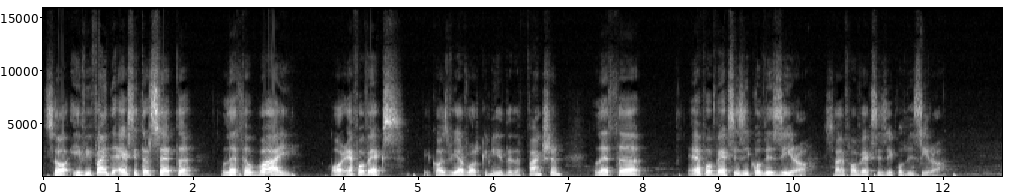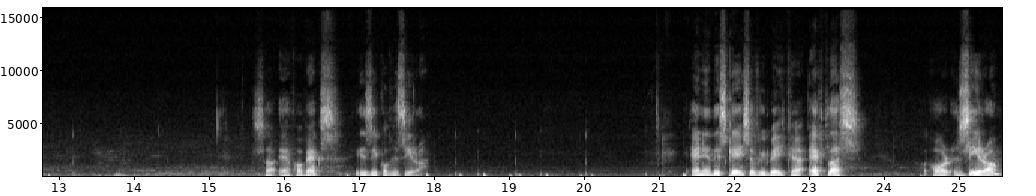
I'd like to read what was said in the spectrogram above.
So if we find the x-intercept, uh, let y or f of x, because we are working here with a function, let uh, f of x is equal to 0. So f of x is equal to 0. So f of x is equal to 0. And in this case, if we make uh, x plus or 0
